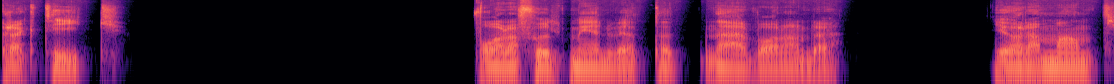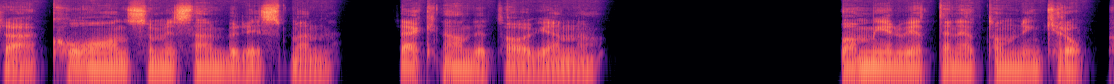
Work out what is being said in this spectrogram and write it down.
praktik. Vara fullt medvetet närvarande, göra mantra, koan som i zenbuddismen, räkna andetagen, var medvetenhet om din kropp,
